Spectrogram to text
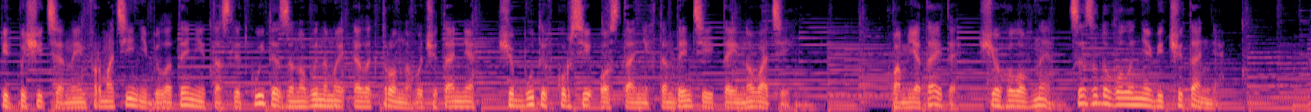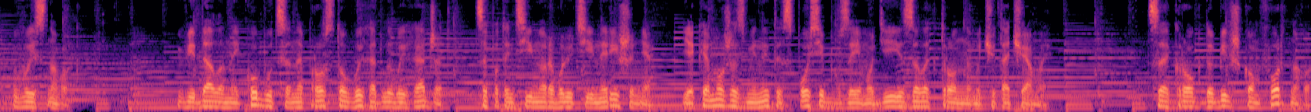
Підпишіться на інформаційні бюлетені та слідкуйте за новинами електронного читання, щоб бути в курсі останніх тенденцій та інновацій. Пам'ятайте, що головне це задоволення від читання. Висновок. Віддалений кобу це не просто вигадливий гаджет, це потенційно революційне рішення, яке може змінити спосіб взаємодії з електронними читачами. Це крок до більш комфортного,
